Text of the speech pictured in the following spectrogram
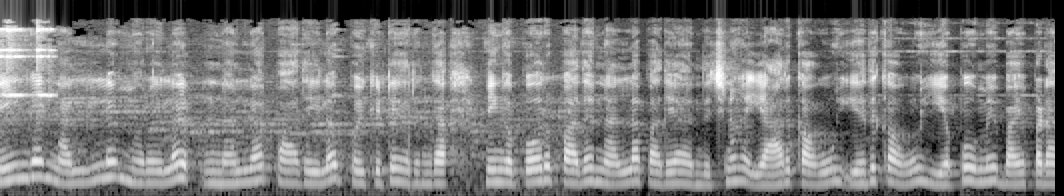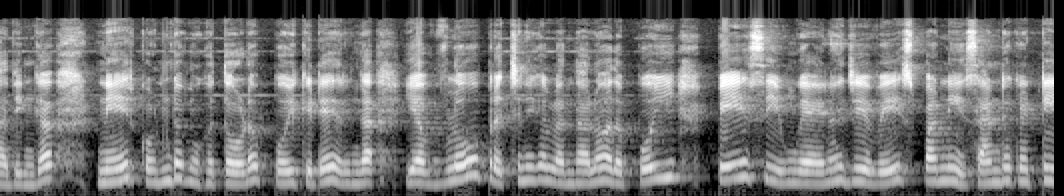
நீங்கள் நல்ல முறையில் நல்ல பாதையில் போய்கிட்டே இருங்க. நீங்கள் போகிற பாதை நல்ல பாதையாக இருந்துச்சுன்னா யாருக்காகவும் எதுக்காகவும் எப்போவுமே பயப்படாதீங்க. நேர் கொண்ட முகத்தோடு போய்கிட்டே இருங்க. எவ்வளோ பிரச்சனைகள் வந்தாலும் அதை போய் பேசி உங்கள் எனர்ஜியை வேஸ்ட் பண்ணி சண்டை கட்டி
